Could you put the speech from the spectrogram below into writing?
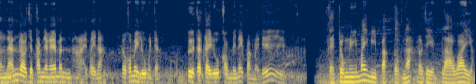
ดังนั้นเราจะทำยังไงมันหายไปนะ เราก็ไม่รู้เหมือนกันเออถ้าใครรู้คอมเมนต์ให้ฟังหน่อยเด้อแต่ตรงนี้ไม่มีปักตกนะ เราจะเห็นปลาว่ายอยู่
